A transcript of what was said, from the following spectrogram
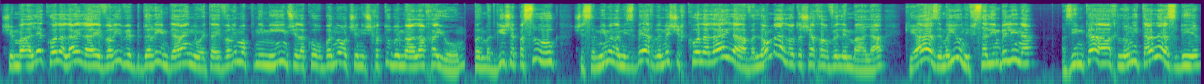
שמעלה כל הלילה איברים ובדרים, דהיינו את האיברים הפנימיים של הקורבנות שנשחטו במהלך היום, אבל מדגיש הפסוק ששמים על המזבח במשך כל הלילה, אבל לא מעלות השחר ולמעלה, כי אז הם היו נפסלים בלינה. אז אם כך, לא ניתן להסביר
